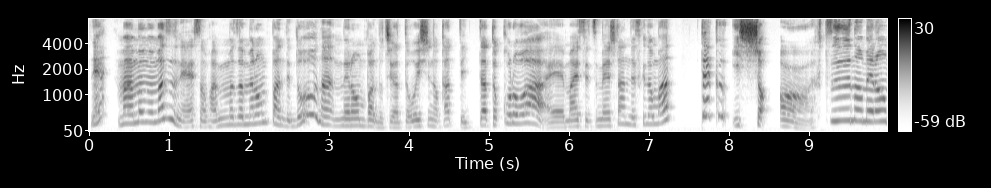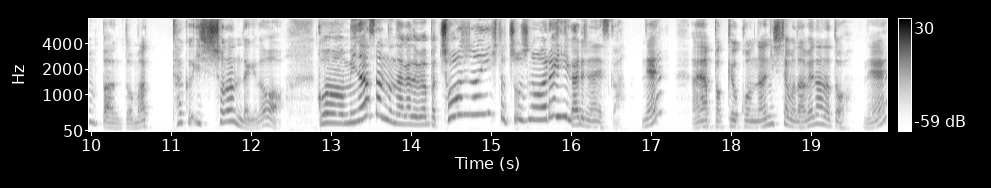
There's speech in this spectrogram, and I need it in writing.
ね、まあまあまあまずねそのファミマザメロンパンってどうなメロンパンと違って美味しいのかっていったところは、えー前説明したんですけど全く一緒、うん、普通のメロンパンと全く一緒なんだけどこの皆さんの中でもやっぱ調子のいい日と調子の悪い日があるじゃないですか。ね。あやっぱ今日こんなにしてもダメだなと。ね、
